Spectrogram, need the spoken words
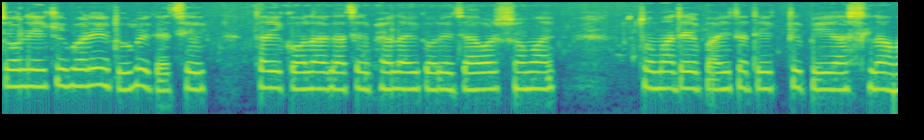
জলে একেবারেই ডুবে গেছে, তাই কলা গাছের ভেলায় করে যাওয়ার সময় তোমাদের বাড়িটা দেখতে পেয়ে আসলাম।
